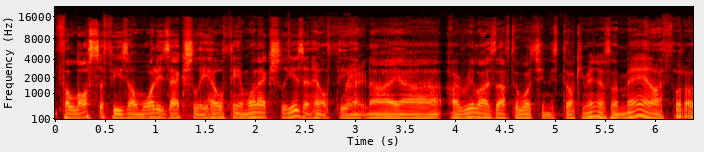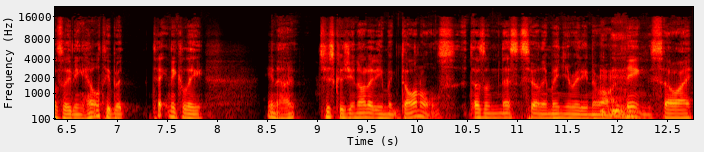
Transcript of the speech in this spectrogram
philosophies on what is actually healthy and what actually isn't healthy. Right. And I uh, I realized after watching this documentary, I was like, man, I thought I was eating healthy, but technically, you know, just because you're not eating McDonald's, it doesn't necessarily mean you're eating the right things. So I,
